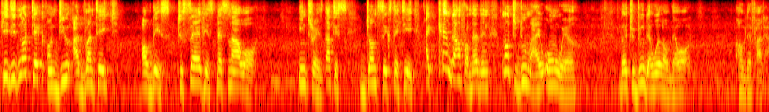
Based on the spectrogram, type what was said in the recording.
He did not take undue advantage of this to serve his personal world interest. That is John 6 38. I came down from heaven not to do my own will, but to do the will of the Lord, of the Father.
